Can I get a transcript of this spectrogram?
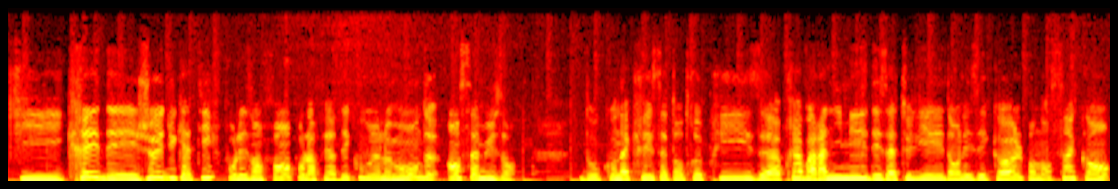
qui crée des jeux éducatifs pour les enfants, pour leur faire découvrir le monde en s'amusant. Donc, on a créé cette entreprise après avoir animé des ateliers dans les écoles pendant cinq ans,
